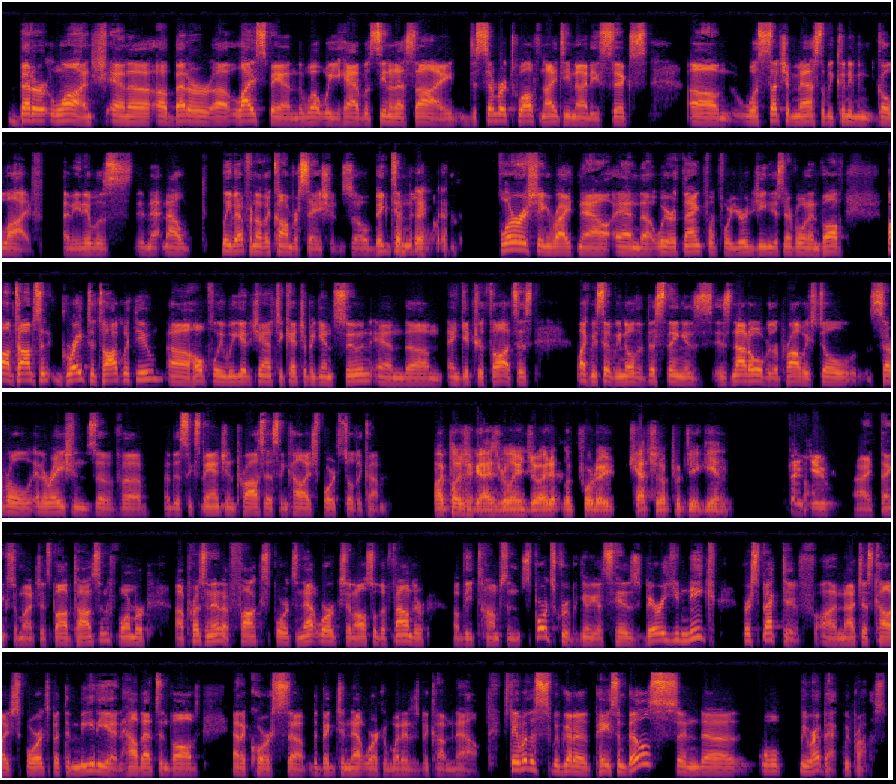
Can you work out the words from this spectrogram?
better launch and a, a better uh, lifespan than what we had with CNN/SI. December twelfth, nineteen ninety six, um, was such a mess that we couldn't even go live. I mean, it was. And I'll leave that for another conversation. So Big Ten flourishing right now. And uh, we are thankful for your genius and everyone involved. Bob Thompson, great to talk with you. Uh, hopefully, we get a chance to catch up again soon and um, and get your thoughts. As like we said, we know that this thing is is not over. There are probably still several iterations of, uh, of this expansion process in college sports still to come. My pleasure, guys. Really enjoyed it. Look forward to catching up with you again. Thank you. All right. Thanks so much. It's Bob Thompson, former uh, president of Fox Sports Networks and also the founder of the Thompson Sports Group, giving us his very unique perspective on not just college sports, but the media and how that's involved. And of course, uh, the Big Ten Network and what it has become now. Stay with us. We've got to pay some bills and uh, we'll be right back. We promise.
